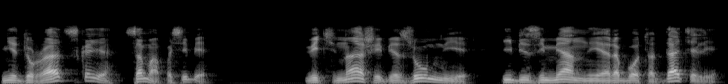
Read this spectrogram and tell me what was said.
не дурацкая сама по себе? Ведь наши безумные и безымянные работодатели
